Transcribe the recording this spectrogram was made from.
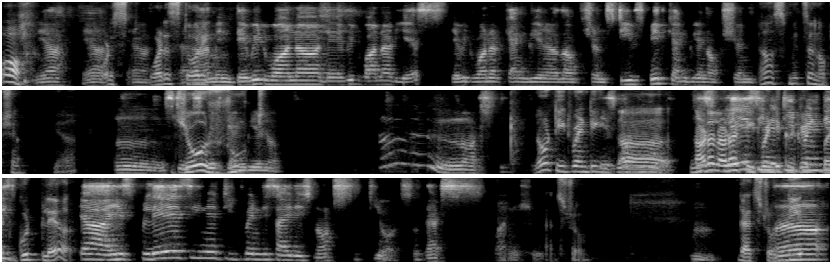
Oh, Yeah, yeah. what a yeah. what a Uh, story! I mean, David Warner, David Warner, yes. David Warner can be another option. Steve Smith can be an option. oh, Smith's an option. Yeah. Mm, Joe Smith Root? Not. No T20. He's not uh, not a lot of place in a T20 cricket, but T20s good player. Yeah, his place in a T20 side is not secure. So that's one issue. That's true. Hmm. That's true. the, Uh,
